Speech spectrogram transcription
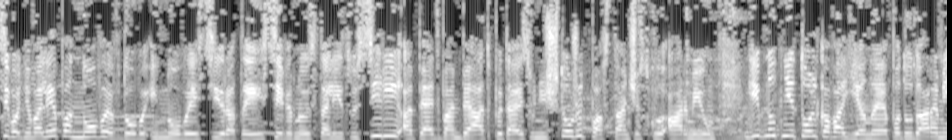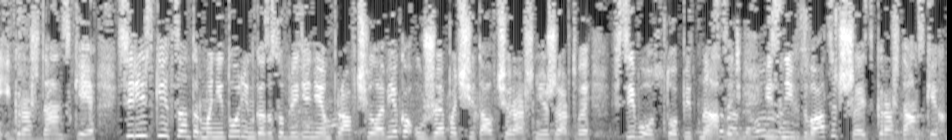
Сегодня в Алеппо новые вдовы и новые сироты. Северную столицу Сирии опять бомбят, пытаясь уничтожить повстанческую армию. Гибнут не только военные, под ударами и гражданские. Сирийский центр мониторинга за соблюдением прав человека уже подсчитал вчерашние жертвы. Всего 115. Из них 26 гражданских.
